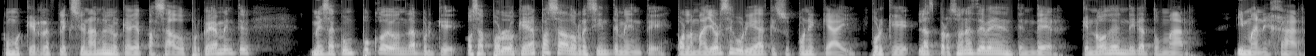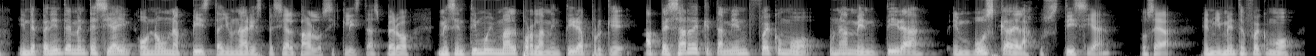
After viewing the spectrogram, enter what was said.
como que reflexionando en lo que había pasado, porque obviamente me sacó un poco de onda porque, o sea, por lo que ha pasado recientemente, por la mayor seguridad que supone que hay, porque las personas deben entender que no deben ir a tomar y manejar, independientemente si hay o no una pista y un área especial para los ciclistas, pero me sentí muy mal por la mentira porque a pesar de que también fue como una mentira en busca de la justicia, o sea, en mi mente fue como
